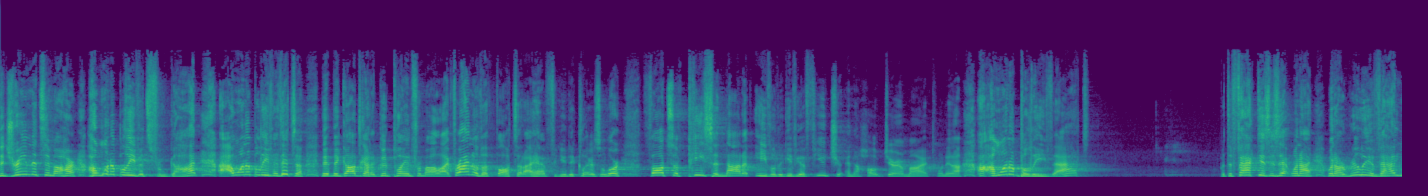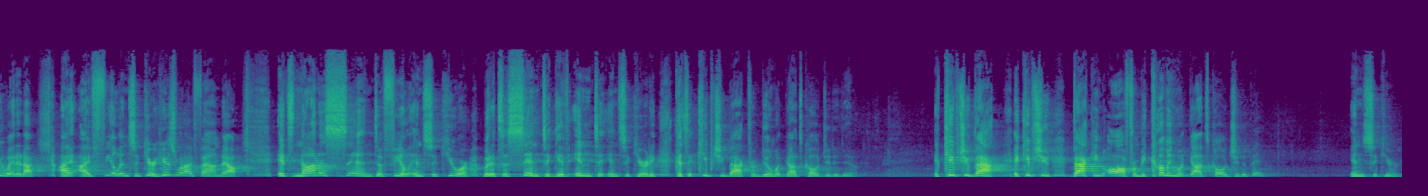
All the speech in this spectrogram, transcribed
The dream that's in my heart, I want to believe it's from God. I want to believe that, it's a, that, that God's got a good plan for my life. For I know the thoughts that I have for you, declares the Lord thoughts of peace and not of evil to give you a future and a hope, Jeremiah 29. I, I want to believe that. But the fact is, is that when I when I really evaluate it, I, I, I feel insecure. Here's what I found out. It's not a sin to feel insecure, but it's a sin to give in to insecurity because it keeps you back from doing what God's called you to do. It keeps you back. It keeps you backing off from becoming what God's called you to be. Insecurity.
